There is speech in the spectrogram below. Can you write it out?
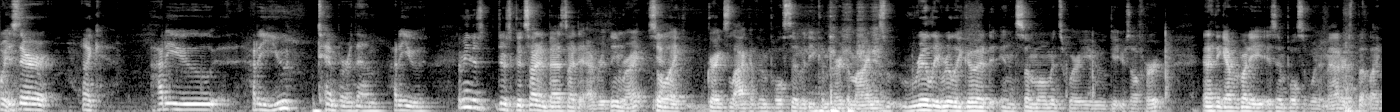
Oh, yeah. Is there like how do you how do you temper them? How do you I mean, there's there's good side and bad side to everything, right? So Yeah. like Greg's lack of impulsivity compared to mine is really really good in some moments where you get yourself hurt, and I think everybody is impulsive when it matters. But like,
